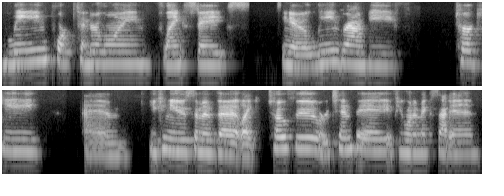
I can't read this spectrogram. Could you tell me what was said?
lean pork tenderloin, flank steaks, you know, lean ground beef, turkey. Um, you can use some of the like tofu or tempeh if you want to mix that in.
